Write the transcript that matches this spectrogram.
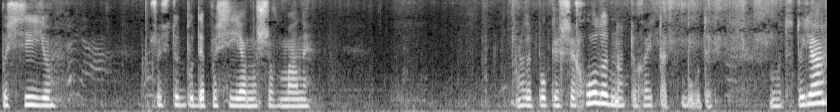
посію. Щось тут буде посіяно, що в мене. Але поки ще холодно, то хай так буде. От, то я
